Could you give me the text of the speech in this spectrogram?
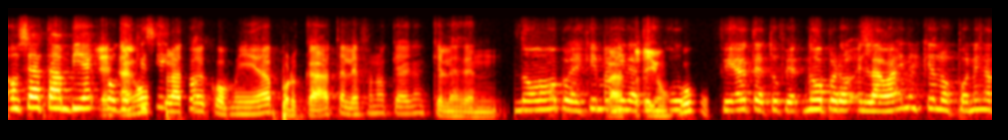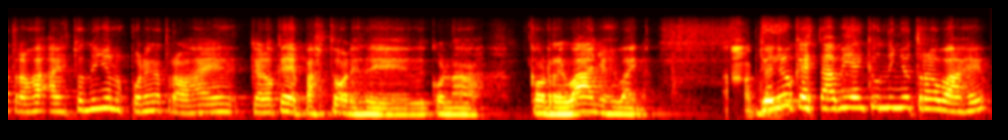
o sea, también. porque es que un plato de comida por cada teléfono que hagan que les den. No, pero es que imagínate, fíjate tú, no, pero la vaina es que los ponen a trabajar, a estos niños los ponen a trabajar, eh, creo que de pastores, de, con, la, con rebaños y vainas. Ah, Yo digo que está bien que un niño trabaje,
